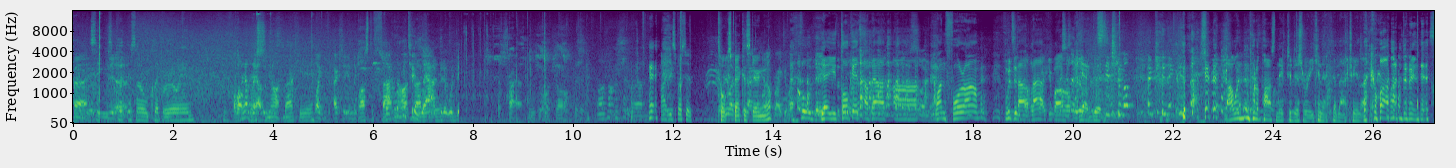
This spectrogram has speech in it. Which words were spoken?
Alright, ties. so you just clip this little clipperoo in. I wonder how This loud it nut is. back here. Like, actually in the... Bust a fat That wouldn't nut be too loud, here. but it would be. Oh, it's not necessarily loud. aren't you supposed to torque spec a steering wheel? Yeah, you torque it about uh, one forearm. Puts About another that. breaker bar on. Yeah, good. Stitch him up and connect it back. I wouldn't put it past Nick to just reconnect the battery like while I'm doing this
